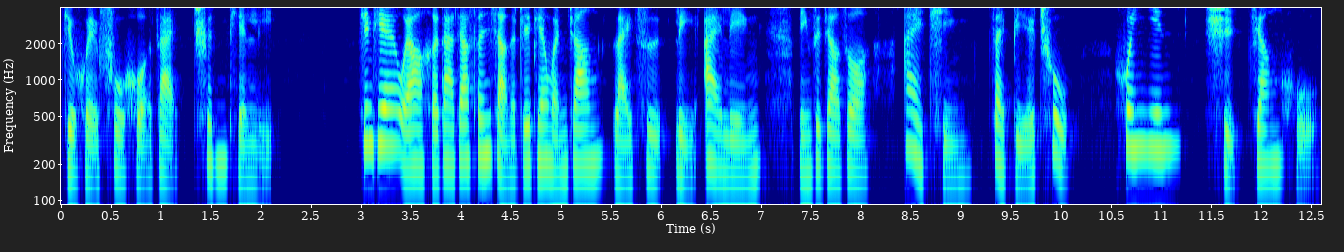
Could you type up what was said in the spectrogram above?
就会复活在春天里。今天我要和大家分享的这篇文章来自李爱玲，名字叫做《爱情在别处，婚姻是江湖》。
